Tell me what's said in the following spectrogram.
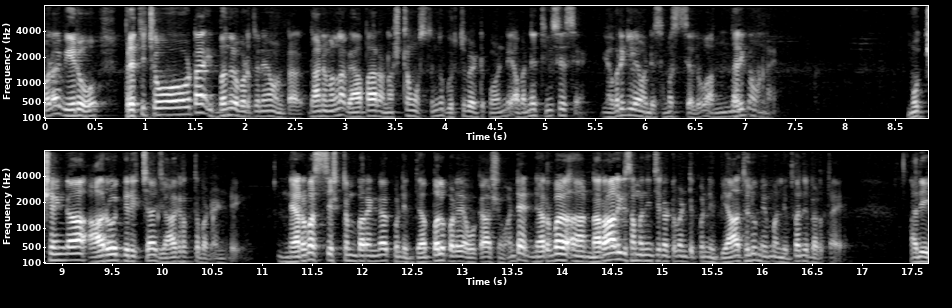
కూడా వీరు ప్రతి చోట ఇబ్బందులు పడుతూనే ఉంటారు. దానివల్ల వ్యాపార నష్టం వస్తుంది. గుర్తుపెట్టుకోండి. అవన్నీ తీసేసేయండి. ఎవరికి లేవండి సమస్యలు. అందరికీ ఉన్నాయి. ముఖ్యంగా ఆరోగ్యరీత్యా జాగ్రత్త పడండి. నర్వస్ సిస్టమ్ పరంగా కొన్ని దెబ్బలు పడే అవకాశం అంటే నర్వ నరాలకు సంబంధించినటువంటి కొన్ని వ్యాధులు మిమ్మల్ని ఇబ్బంది పెడతాయి. అది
